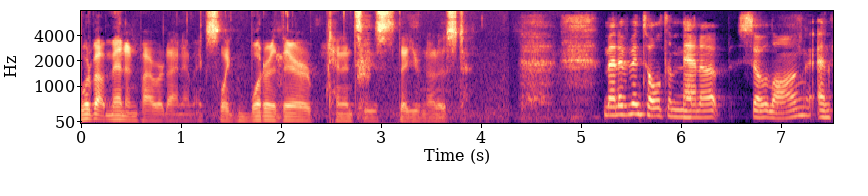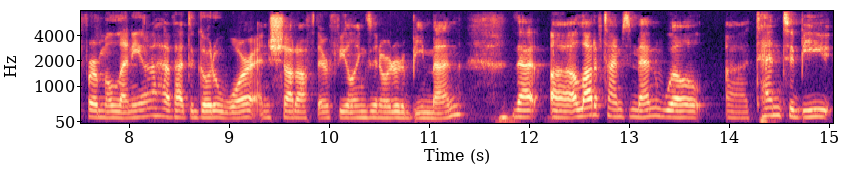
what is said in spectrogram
What about men in power dynamics? Like what are their tendencies that you've noticed? Men have been told to man up so long and for millennia have had to go to war and shut off their feelings in order to be men that uh, a lot of times men will uh, tend to be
